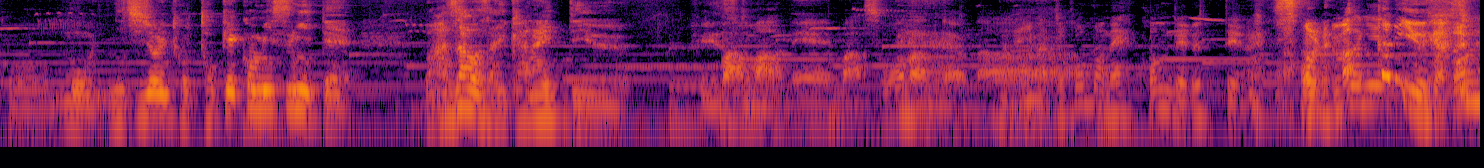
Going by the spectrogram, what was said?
こうもう日常にと溶け込みすぎてわざわざ行かないっていうフェーズとまあまあねまあそうなんだよな、まあね今どこもね混んでるっていうのは そればっかり言うじゃん。本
